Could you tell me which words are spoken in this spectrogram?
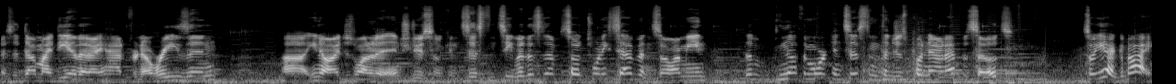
It's a dumb idea that I had for no reason. uh, you know, I just wanted to introduce some consistency. But this is episode 27, so I mean, the, nothing more consistent than just putting out episodes. So yeah, goodbye.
